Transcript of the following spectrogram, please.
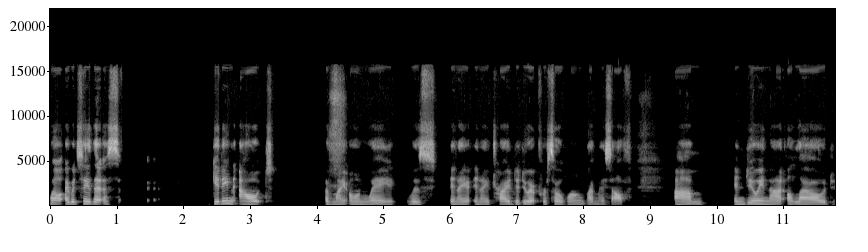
well, I would say this getting out of my own way was, and I, and I tried to do it for so long by myself. Um, and doing that allowed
